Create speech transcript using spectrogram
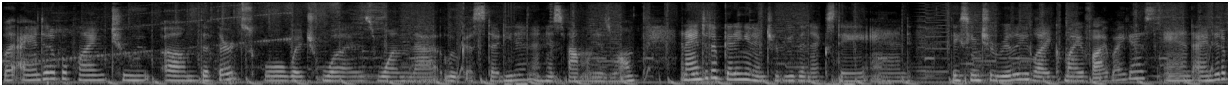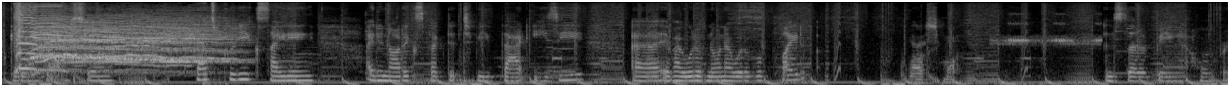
But I ended up applying to um, the third school, which was one that Lucas studied in and his family as well. And I ended up getting an interview the next day, and they seemed to really like my vibe, I guess. And I ended up getting a job, so that's pretty exciting. I did not expect it to be that easy. Uh, if I would have known, I would have applied last month instead of being at home for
